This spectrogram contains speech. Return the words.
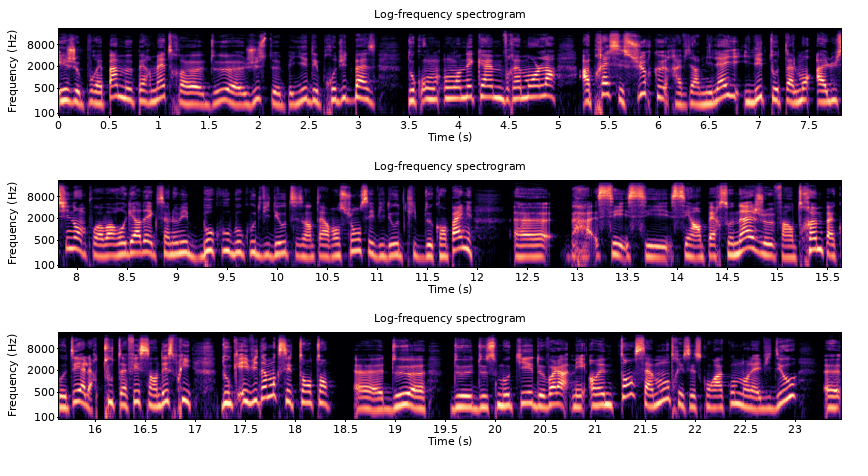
et je pourrais pas me permettre de juste payer des produits de base. Donc on, en est quand même vraiment là. Après, c'est sûr que Javier Milei, il est totalement hallucinant. Pour avoir regardé avec Salomé beaucoup, beaucoup de vidéos de ses interventions, ses vidéos de clips de campagne, bah, c'est un personnage, enfin Trump à côté a l'air tout à fait sain d'esprit. Donc évidemment que c'est tentant euh, euh, de, de, se moquer, de voilà. Mais en même temps, ça montre, et c'est ce qu'on raconte dans la vidéo, euh,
